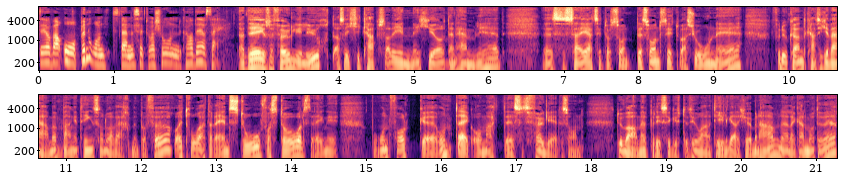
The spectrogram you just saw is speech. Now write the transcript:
det å være åpen rundt denne situasjonen, hva har det å si? Ja, Det er jo selvfølgelig lurt. altså Ikke kapsle det inne, ikke gjøre det til en hemmelighet. Eh, si at det er sånn situasjonen er. For du kan kanskje ikke være med på mange ting som du har vært med på før. Og jeg tror at det er en stor forståelse egentlig rundt folk eh, rundt deg om at det, selvfølgelig er det sånn. Du var med på disse gutteturene tidligere i København, eller hva det måtte være,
